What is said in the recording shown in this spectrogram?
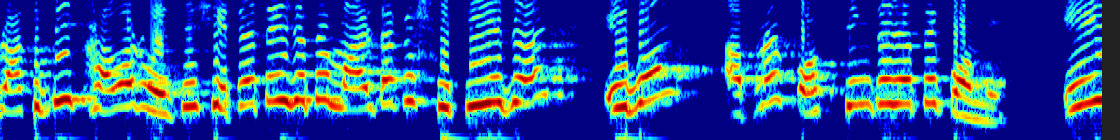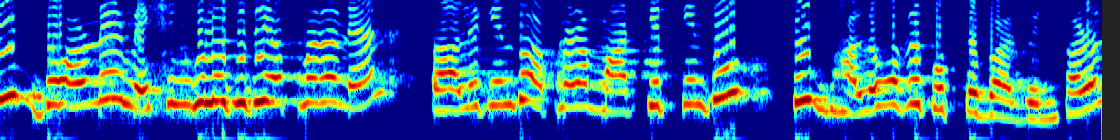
প্রাকৃতিক হাওয়া রয়েছে সেটাতেই যাতে মালটাকে শুকিয়ে যায় এবং আপনার কস্টিংটা যাতে কমে। এই ধরনের মেশিনগুলো যদি আপনারা নেন তাহলে কিন্তু আপনারা মার্কেট কিন্তু খুব ভালোভাবে করতে পারবেন। কারণ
